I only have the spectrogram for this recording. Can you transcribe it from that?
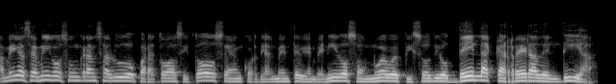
Amigas y amigos, un gran saludo para todas y todos. Sean cordialmente bienvenidos a un nuevo episodio de La Carrera del Día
